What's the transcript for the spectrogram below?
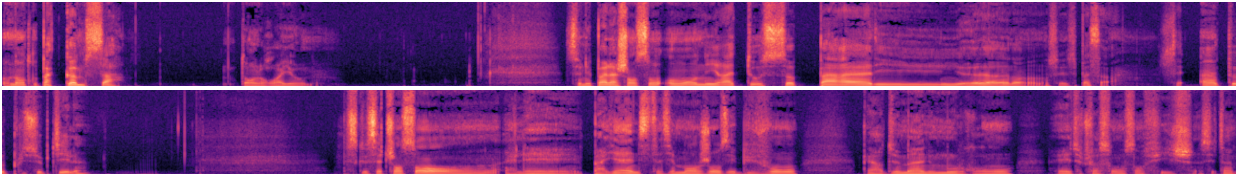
On n'entre pas comme ça dans le royaume. Ce n'est pas la chanson On ira tous au paradis. Euh, non, non, c'est pas ça. C'est un peu plus subtil. Parce que cette chanson, elle est païenne, c'est-à-dire mangeons et buvons, car demain nous mourrons, et de toute façon on s'en fiche. C'est un,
